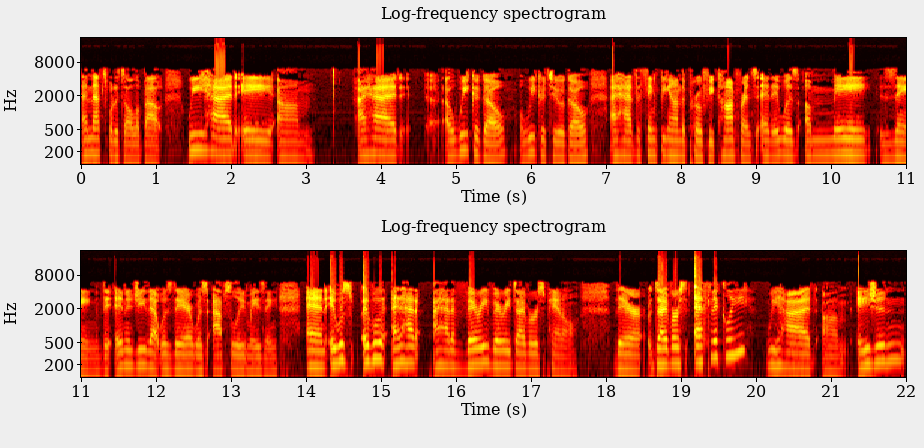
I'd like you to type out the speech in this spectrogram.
And that's what it's all about. We had a, um, I had a week ago, a week or two ago, I had the Think Beyond the Prophy conference, and it was amazing. The energy that was there was absolutely amazing, and it was it, was, it had I had a very very diverse panel. There, diverse ethnically. We had um, Asian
